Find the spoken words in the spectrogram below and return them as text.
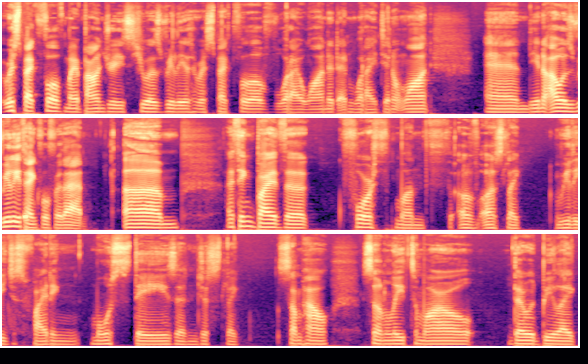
respectful of my boundaries. She was really respectful of what I wanted and what I didn't want. And you know, I was really thankful for that. Um I think by the fourth month of us like really just fighting most days and just like somehow suddenly tomorrow there would be like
